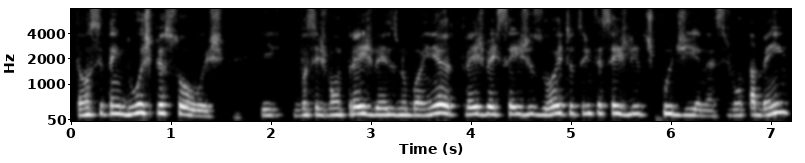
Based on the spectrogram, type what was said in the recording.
Então, se tem duas pessoas e vocês vão três vezes no banheiro, 3 vezes 6, 18, 36 litros por dia, né? Vocês vão estar bem,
